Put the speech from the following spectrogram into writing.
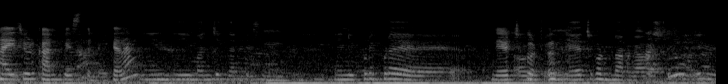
నై చూడు కనిపిస్తున్నాయి కదా? నేను మంచిగా కనిపిస్తుంది. నేను ఇప్పుడిప్పుడే నేర్చుకుంటున్నా. ఓకే, నేర్చుకుంటున్నాను కాబట్టి ఇవి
